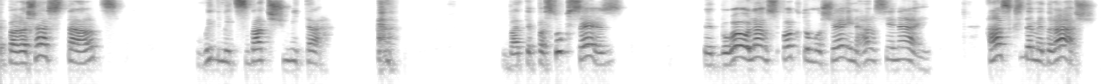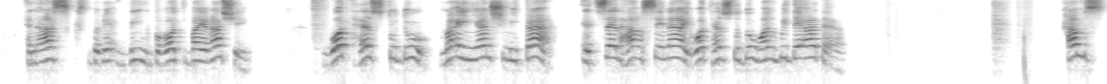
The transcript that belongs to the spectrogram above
The parasha starts with mitzvat shmita. But the Pasuk says that Borei Olam spoke to Moshe in Har Sinai, asks the Midrash, and asks being brought by Rashi, what has to do, מה עניין שמיטה אצל הר סיני, what has to do one with the other? Comes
